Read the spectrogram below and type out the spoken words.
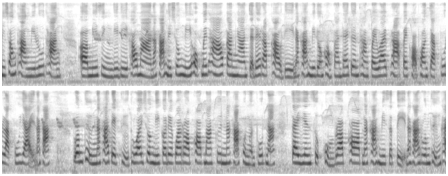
มีช่องทางมีลู่ทางมีสิ่งดีๆ เข้ามานะคะ ในช่วงนี้หกไม้เท้าการงานจะได้รับข่าวดีนะคะ มีดวงของการได้เดินทางไปไหว้พระไปขอพรจากผู้หลักผู้ใหญ่นะคะ รวมถึงนะคะ เด็กถือถ้วยช่วงนี้ก็เรียกว่ารอบคอบมากขึ้นนะคะ คนวันพุธนะ ใจเย็นสุขุมรอบคอบนะคะ มีสตินะคะ รวมถึงใคร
